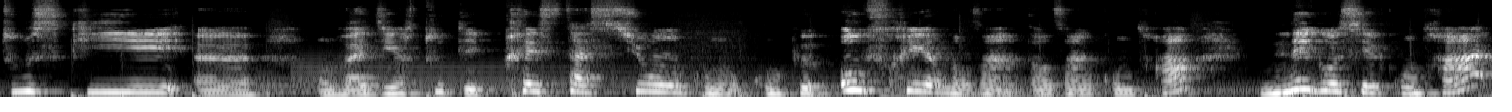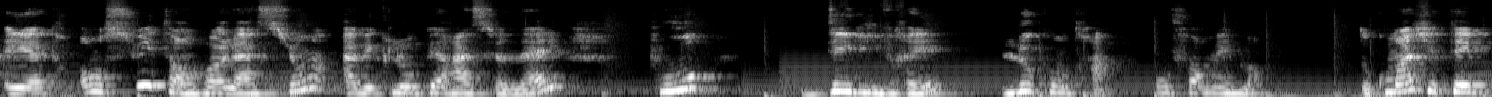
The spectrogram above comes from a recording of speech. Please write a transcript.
tout ce qui est, euh, on va dire, toutes les prestations qu'on peut offrir dans un, dans un contrat, négocier le contrat et être ensuite en relation avec l'opérationnel pour délivrer le contrat conformément. Donc moi, j'étais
